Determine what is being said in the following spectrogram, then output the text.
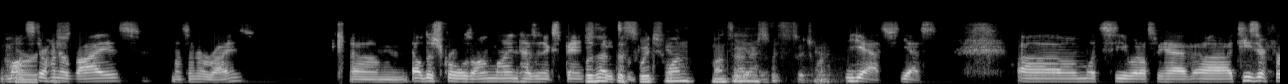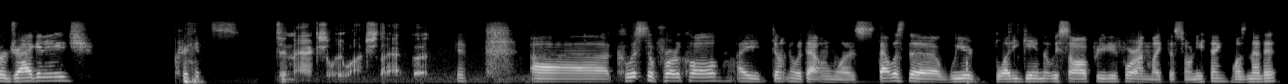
Monster Horror. Hunter Rise. Monster Hunter Rise. Um, Elder Scrolls Online has an expansion. Was that the of- Switch one? Monster Yeah, Hunter Switch? Switch one. Yes, yes. Um, let's see what else we have. Uh, teaser for Dragon Age. Crickets. Didn't actually watch that, but Uh, Callisto Protocol. I don't know what that one was. That was the weird bloody game that we saw a preview for on like the Sony thing, wasn't that it?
